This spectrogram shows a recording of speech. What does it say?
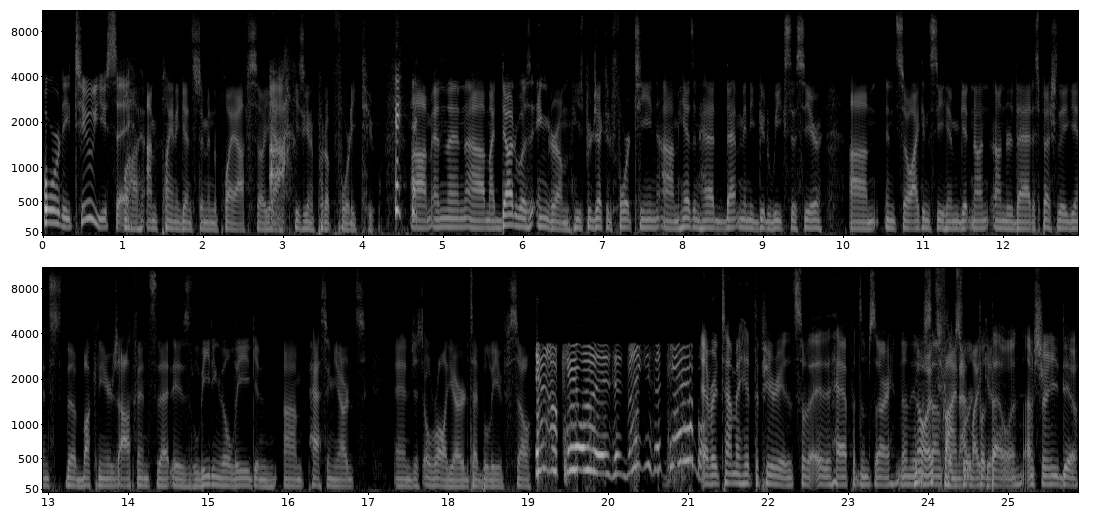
42, you say? Well, I'm playing against him in the playoffs, so yeah, Ah. he's going to put up 42. um, and then uh, my dud was Ingram. He's projected 14. Um, he hasn't had that many good weeks this year, um, and so I can see him getting un- under that, especially against the Buccaneers offense that is leading the league in um, passing yards and just overall yards, I believe. So Yeah, okay, well, the Vikings are terrible. Every time I hit the period, it's what it happens. I'm sorry. None of the No, it's sound clips fine. I work, like but it. that one. I'm sure you do.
